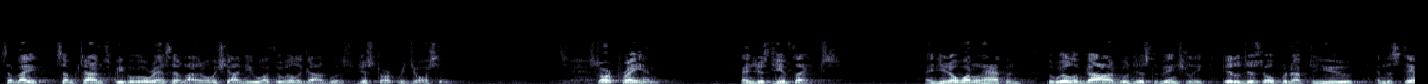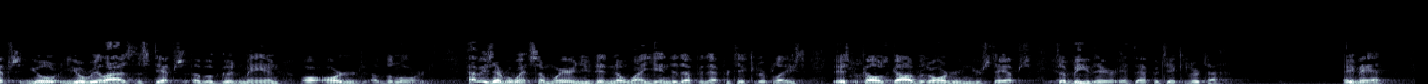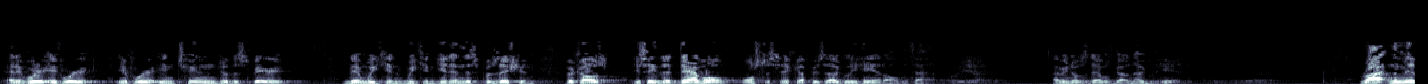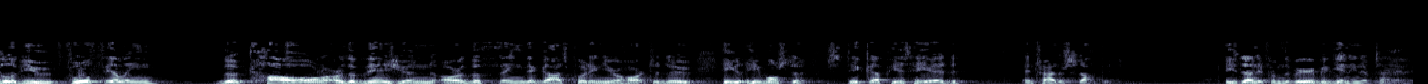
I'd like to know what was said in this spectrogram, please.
Somebody, sometimes people go around and say, I wish I knew what the will of God was. Just start rejoicing. Amen. Start praying and just give thanks. And you know what will happen? The will of God will just eventually, it'll just open up to you and the steps, you'll, you'll realize the steps of a good man are ordered of the Lord. How many's ever went somewhere and you didn't know why you ended up in that particular place? It's because God was ordering your steps to be there at that particular time. Amen. And if we're, if we're, if we're in tune to the Spirit, then we can, we can get in this position. Because, you see, the devil wants to stick up his ugly head all the time. How many knows the devil's got an ugly head? Right in the middle of you fulfilling the call or the vision or the thing that God's put in your heart to do, he, he wants to stick up his head and try to stop it. He's done it from the very beginning of time.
